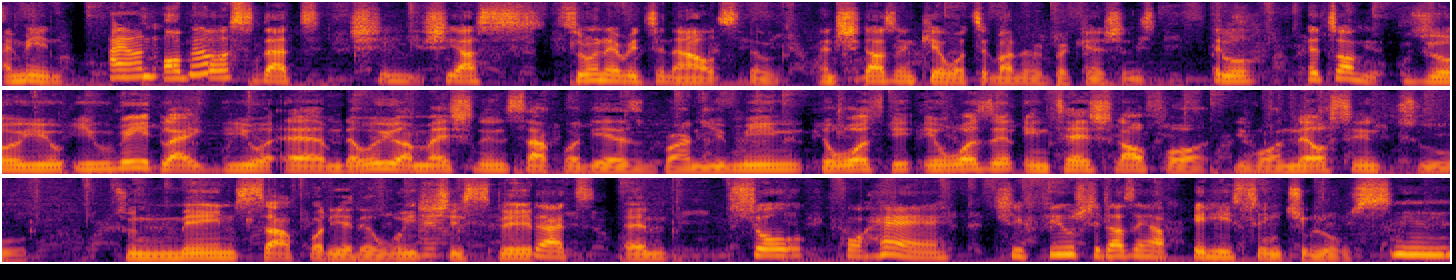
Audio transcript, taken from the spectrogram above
I mean, I understand. obvious that she she has thrown everything out though, and she doesn't care whatever the repercussions. It, it's obvious. So you you made like you um the way you are mentioning Sarkodie's brand, you mean it was it, it wasn't intentional for Yvonne Nelson to to name Sarkodie the way she said That and So for her, she feels she doesn't have anything to lose. Hmm.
